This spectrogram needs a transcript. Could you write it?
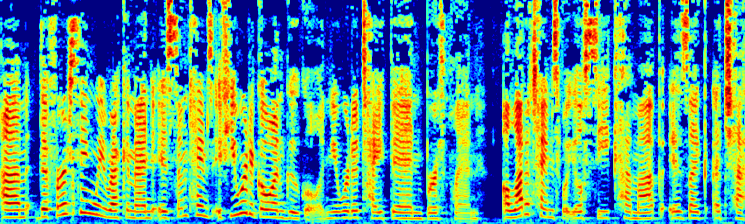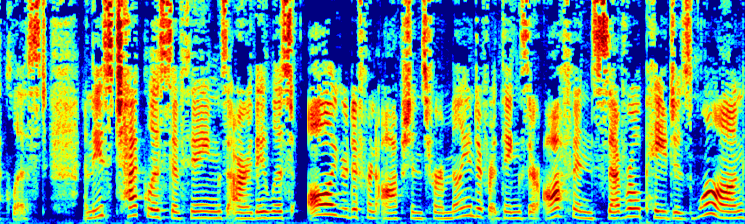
Um, the first thing we recommend is sometimes if you were to go on Google and you were to type in birth plan, a lot of times what you'll see come up is like a checklist. And these checklists of things are, they list all your different options for a million different things. They're often several pages long.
